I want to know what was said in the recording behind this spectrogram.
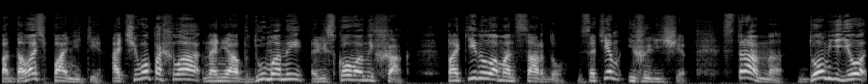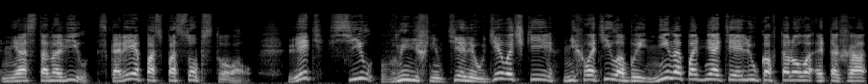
поддалась панике, отчего пошла на необдуманный, рискованный шаг. Покинула мансарду, затем и жилище. Странно, дом ее не остановил, скорее поспособствовал. Ведь сил в нынешнем теле у девочки не хватило бы ни на поднятие люка второго этажа,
